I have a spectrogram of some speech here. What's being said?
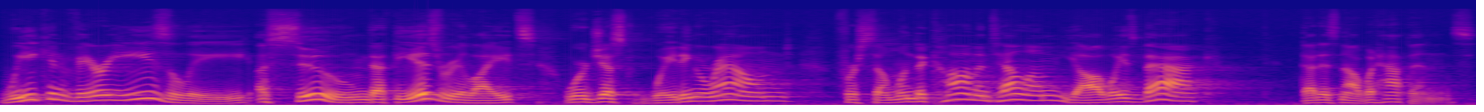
We can very easily assume that the Israelites were just waiting around for someone to come and tell them Yahweh's back. That is not what happens.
